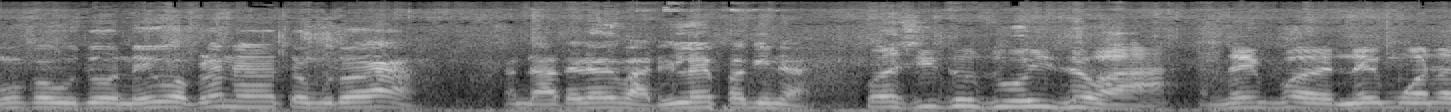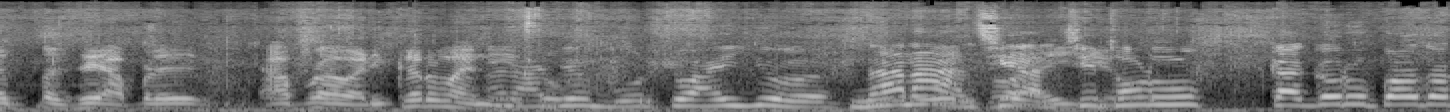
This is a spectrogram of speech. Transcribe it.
હું. કહું તો નહીં વાપરે ને તો હું તો આ દાંતડા વાડી લઈ પગી ના પછી તો જોઈ જવા. નહીં નહીં મોનત પછી આપણે આપણા વાડી કરવાની. આજે બોર તો આવી ગયો. ના ના આલસી ગયો. થોડું. કગરવું પડે તો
